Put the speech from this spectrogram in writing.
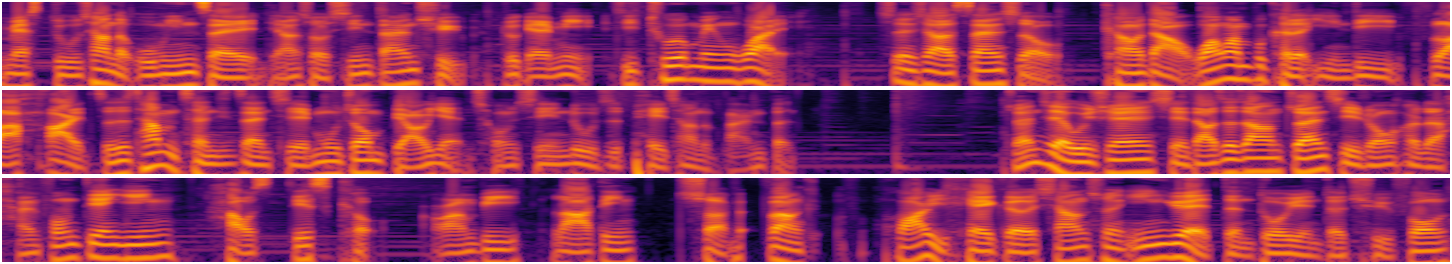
Max 独唱的无名贼两首新单曲 Look at Me 及 To a Man Why，剩下的三首看到万万不可的引力 Fly High，则是他们曾经在节目中表演重新录制配唱的版本。专辑的文宣写到，这张专辑融合了韩风电音、House、Disco、R&B、拉丁、Trap、Funk、华语 K 歌、乡村音乐等多元的曲风。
